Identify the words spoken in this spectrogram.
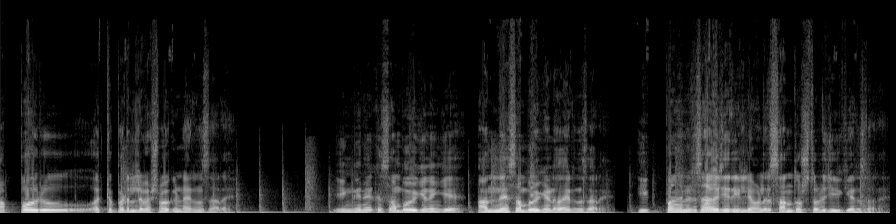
അപ്പോൾ ഒരു ഒറ്റപ്പെടലിന്റെ വിഷമമൊക്കെ ഉണ്ടായിരുന്നു സാറേ. ഇങ്ങനെയൊക്കെ സംഭവിക്കണമെങ്കിൽ അന്നേ സംഭവിക്കേണ്ടതായിരുന്നു സാറേ. ഇപ്പം അങ്ങനെ ഒരു സാഹചര്യം ഇല്ല. വളരെ സന്തോഷത്തോടെ ജീവിക്കായിരുന്നു സാറേ.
